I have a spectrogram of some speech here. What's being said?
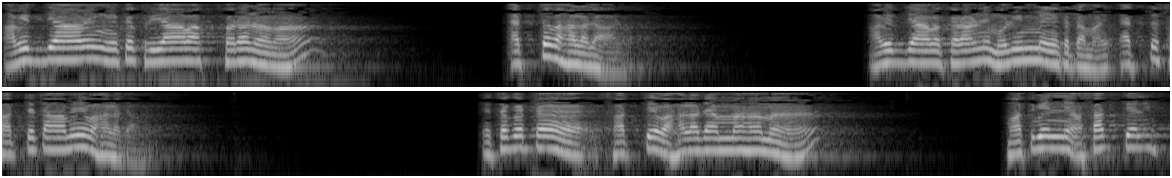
අවිද්‍යාවෙන් එක ක්‍රියාවක් කරනවා ඇත්ත වහලා දානවා. අවිද්‍යාව කරන්නේ මුලින්ම ඒක තමයි. ඇත්ත සත්‍යතාවයේ වහලා දානවා. එතකොට සත්‍ය වහලා දැම්මහම මතුවෙන්නේ අසත්‍යනේ.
